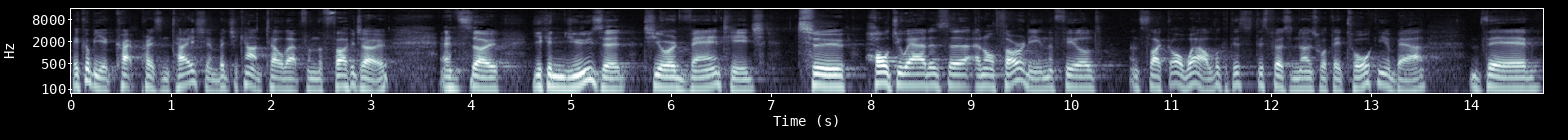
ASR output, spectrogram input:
it could be a crap presentation, but you can't tell that from the photo. And so you can use it to your advantage to hold you out as a, an authority in the field. And it's like, oh, wow, look at this. This person knows what they're talking about. They're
